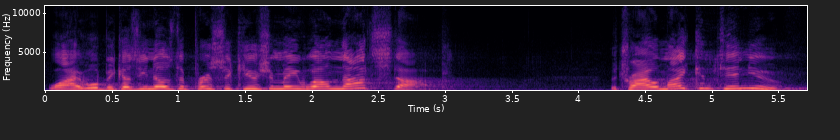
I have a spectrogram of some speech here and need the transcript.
Why? Well, because he knows the persecution may well not stop. The trial might continue.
